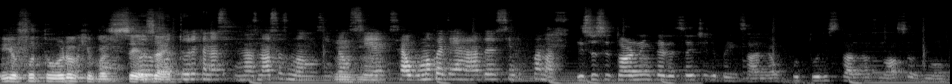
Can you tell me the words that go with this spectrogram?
E o futuro que vocês... É, o futuro está nas, nas, nossas mãos, então uhum. se, se alguma coisa é errada, é sempre culpa nossa. Isso se torna interessante de pensar, né? O futuro está nas nossas mãos.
